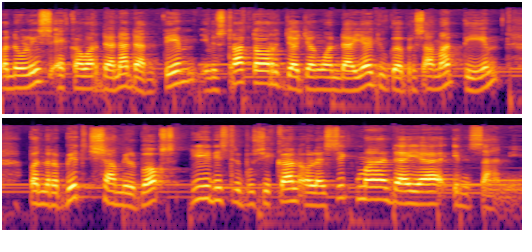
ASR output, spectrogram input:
Penulis Eka Wardana dan tim, ilustrator Jajang Wandaya juga bersama tim, penerbit Syamil Box didistribusikan oleh Sigma Daya Insani.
